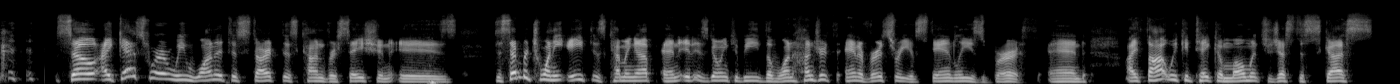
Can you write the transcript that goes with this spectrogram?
So, I guess where we wanted to start this conversation is December 28th is coming up, and it is going to be the 100th anniversary of Stan Lee's birth. And I thought we could take a moment to just discuss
